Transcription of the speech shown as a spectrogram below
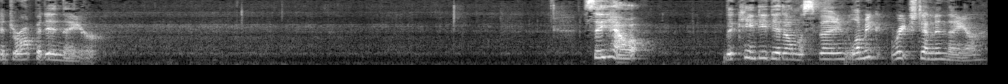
and drop it in there. See how the candy did on the spoon? Let me reach down in there.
